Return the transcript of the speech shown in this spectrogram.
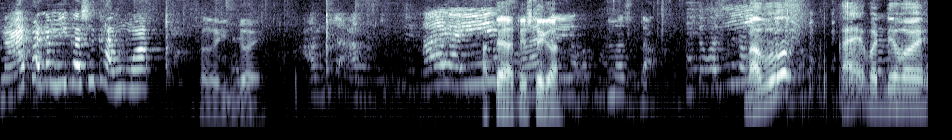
नाही पण मी कशी खाऊ मग? सगळं एन्जॉय आता टेस्ट आहे का? मस्त. बाबू काय बर्थडे बॉय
